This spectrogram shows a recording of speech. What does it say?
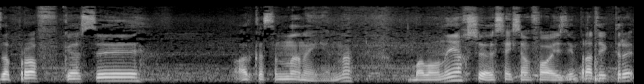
Zapravkasi arkasidan ekanda baloni yaxshi sakson foizning protektori.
